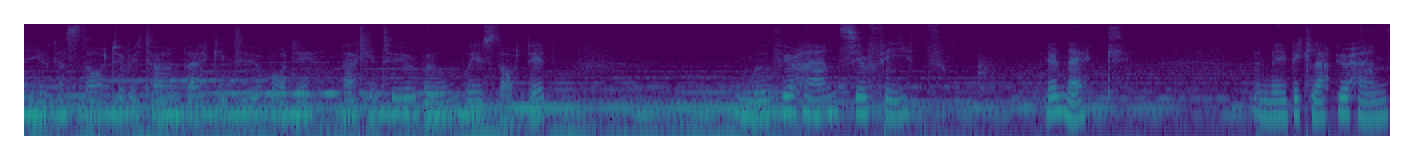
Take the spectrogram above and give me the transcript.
And you can start to return back into your body, back into your room where you started. Move your hands, your feet, your neck, and maybe clap your hands.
